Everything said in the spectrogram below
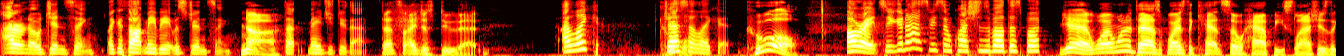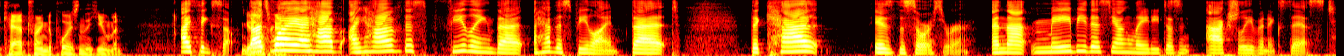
I don't know, ginseng. Like I thought maybe it was ginseng nah, that made you do that. that's I just do that. I like it. Jess, I like it. Cool. All right, so you're gonna ask me some questions about this book. Yeah. Well, I wanted to ask, why is the cat so happy? Slash, is the cat trying to poison the human? I think so. Yeah, That's okay. why I have I have this feeling that I have this feline that the cat is the sorcerer and that maybe this young lady doesn't actually even exist.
